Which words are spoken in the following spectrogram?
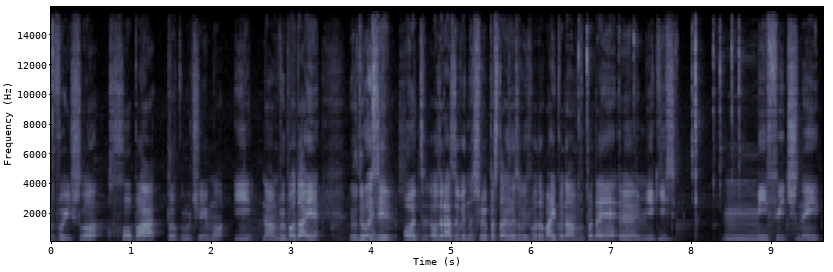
вийшло. Хопа, прокручуємо і нам випадає. Ну, друзі, от одразу видно, що ви поставили свою вподобайку, нам випадає е, якийсь міфічний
